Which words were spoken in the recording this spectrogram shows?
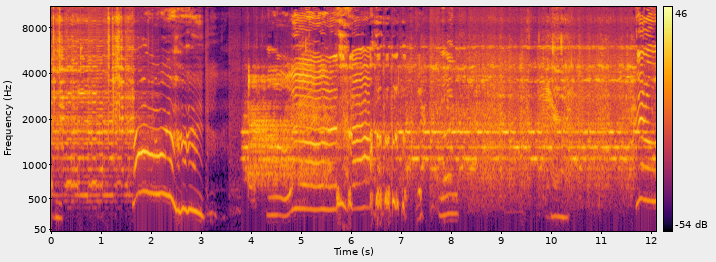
啊！好饿啊！啊！真饿。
